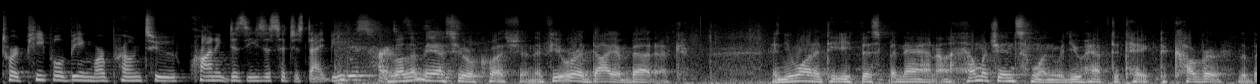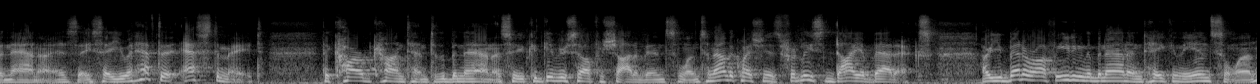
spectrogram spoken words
toward people being more prone to chronic diseases such as diabetes, heart Well, disease? let me ask you a question. If you were a diabetic and you wanted to eat this banana, how much insulin would you have to take to cover the banana, as they say? You would have to estimate the carb content of the banana so you could give yourself a shot of insulin. So now the question is for at least diabetics, are you better off eating the banana and taking the insulin,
